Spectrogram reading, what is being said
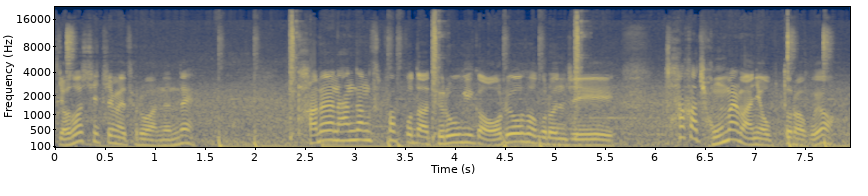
6시쯤에 들어왔는데 다른 한강 스팟보다 들어오기가 어려워서 그런지 차가 정말 많이 없더라고요.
